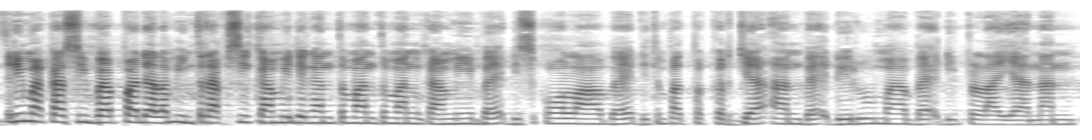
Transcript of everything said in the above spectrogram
Terima kasih Bapak dalam interaksi kami dengan teman-teman kami, baik di sekolah, baik di tempat pekerjaan, baik di rumah, baik di pelayanan.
